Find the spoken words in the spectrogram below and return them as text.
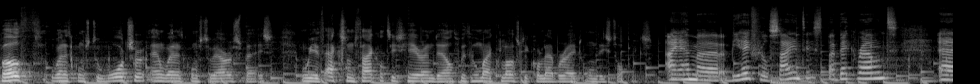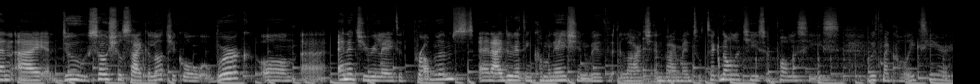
both when it comes to water and when it comes to aerospace. And we have excellent faculties here in Delft with whom I closely collaborate on these topics. I am a behavioral scientist by background and I do social psychological work on uh, energy related problems and I do that in combination with large environmental technologies or policies with my colleagues here.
